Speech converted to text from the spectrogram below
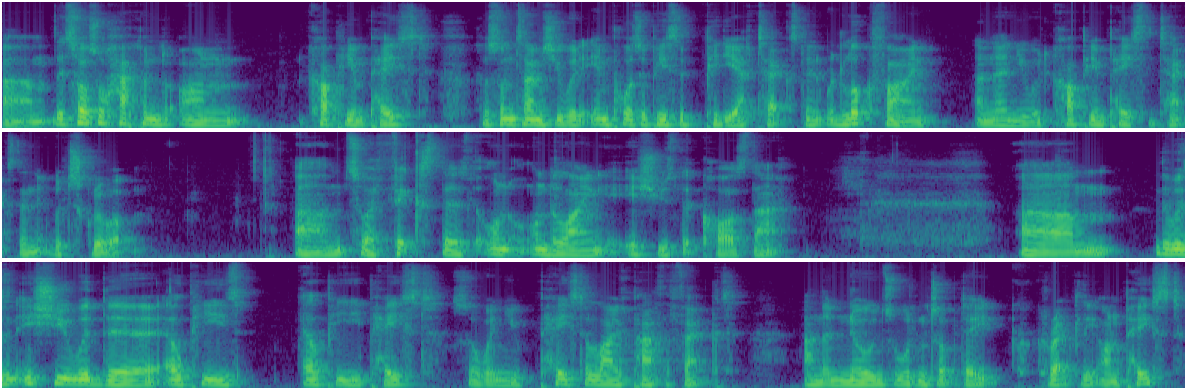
Um, this also happened on copy and paste. So sometimes you would import a piece of PDF text and it would look fine, and then you would copy and paste the text and it would screw up. Um, so I fixed the un underlying issues that caused that. Um, there was an issue with the LP's LP paste. So when you paste a live path effect and the nodes wouldn't update correctly on paste,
